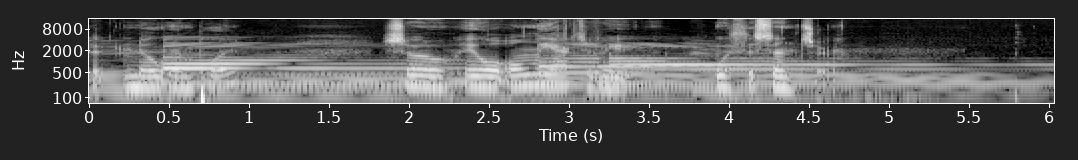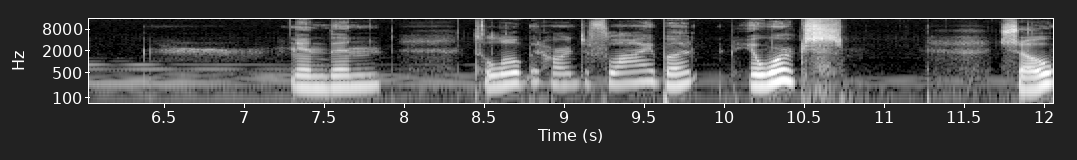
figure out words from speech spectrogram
no mm. input, so it will only activate with the sensor. And then it's a little bit hard to fly, but it works. So,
